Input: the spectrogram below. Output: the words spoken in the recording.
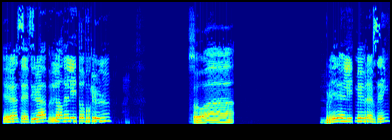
Gjør en safety grab, lander litt oppå kulen. Så eh, blir det litt mye bremsing.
